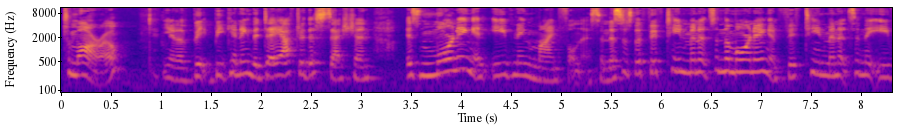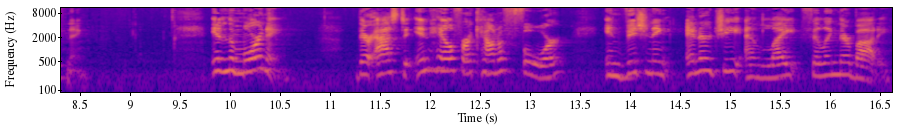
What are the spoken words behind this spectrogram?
tomorrow you know, be, beginning the day after this session is morning and evening mindfulness. And this is the 15 minutes in the morning and 15 minutes in the evening. In the morning, they're asked to inhale for a count of four, envisioning energy and light filling their body.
